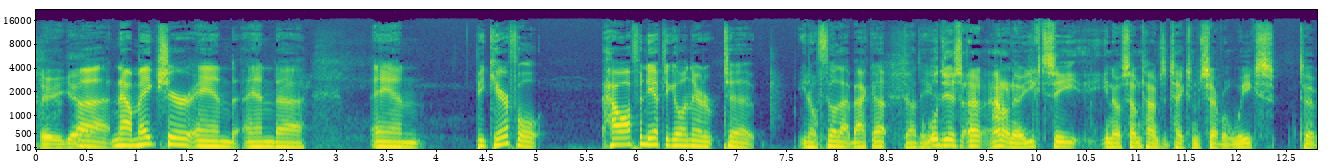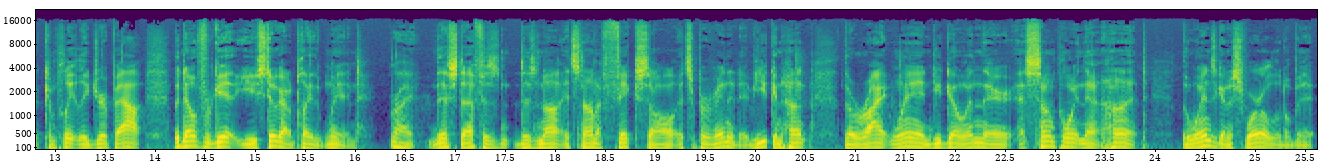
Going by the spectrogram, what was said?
there you go. Uh, now make sure and and uh, and be careful. How often do you have to go in there to, to you know fill that back up throughout the year? Well, just I, I don't know. You can see, you know, sometimes it takes them several weeks to completely drip out, but don't forget, you still got to play the wind. Right. This stuff is does not. It's not a fix all. It's a preventative. You can hunt the right wind. You go in there at some point in that hunt, the wind's going to swirl a little bit.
